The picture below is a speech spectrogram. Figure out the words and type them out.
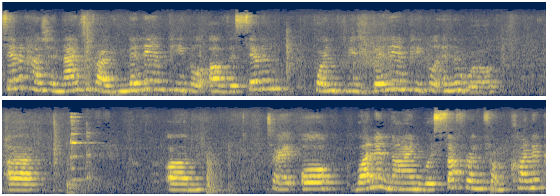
795 million people of the 7.3 billion people in the world, uh, um, sorry, or one in nine were suffering from chronic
